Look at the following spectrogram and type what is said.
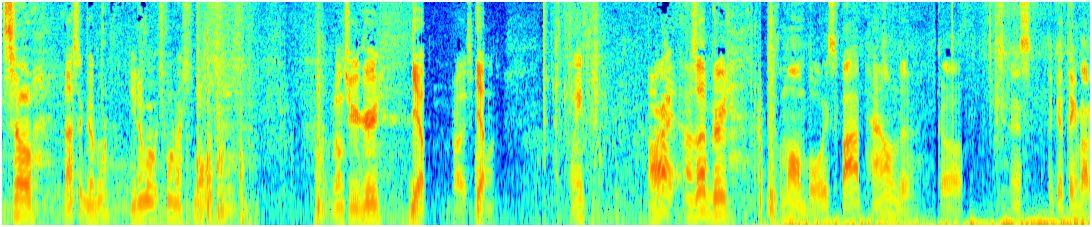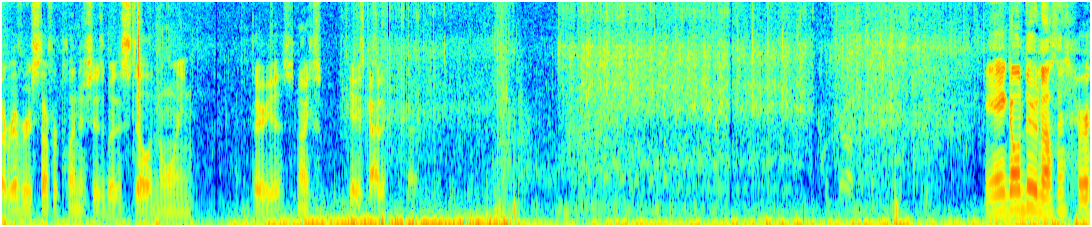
So that's a good one. Do you know which one our smallest is? Don't you agree? Yep. Probably the small Yep. one. Twink. All right, that was upgrade. Come on, boys. Five pound to hook up. And it's the good thing about a river is stuff replenishes, but it's still annoying. There he is. Nice. Yeah, he's got it. He ain't gonna do nothing. Or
